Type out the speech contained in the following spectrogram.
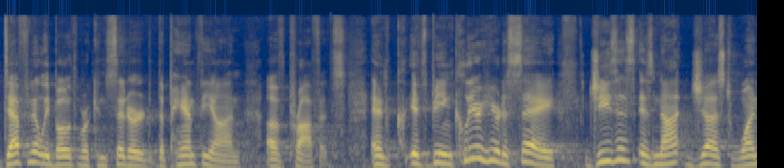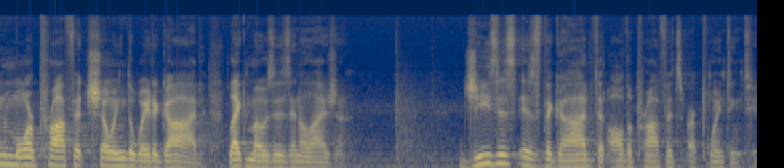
Definitely both were considered the pantheon of prophets. And it's being clear here to say Jesus is not just one more prophet showing the way to God like Moses and Elijah. Jesus is the God that all the prophets are pointing to.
